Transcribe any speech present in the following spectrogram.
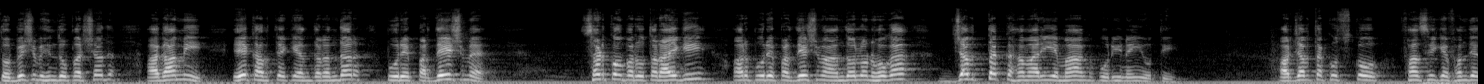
तो विश्व हिंदू परिषद आगामी एक हफ़्ते के अंदर अंदर पूरे प्रदेश में सड़कों पर उतर आएगी और पूरे प्रदेश में आंदोलन होगा, जब तक हमारी ये मांग पूरी नहीं होती और जब तक उसको फांसी के फंदे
